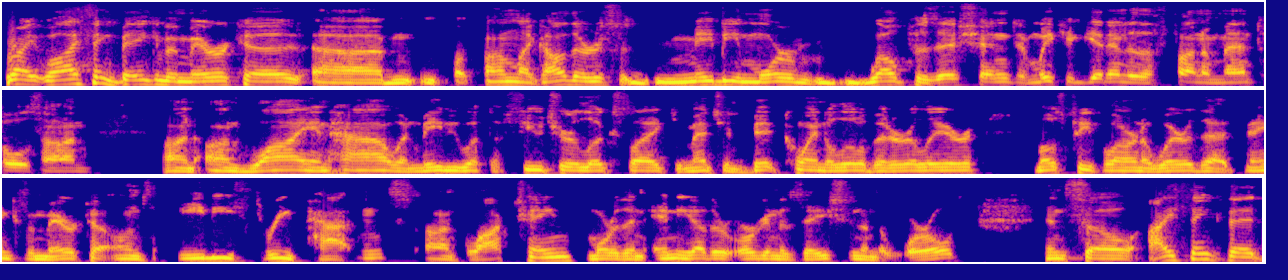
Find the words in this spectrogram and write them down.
Right. Well, I think Bank of America, um, unlike others, may be more well positioned, and we could get into the fundamentals on on on why and how, and maybe what the future looks like. You mentioned Bitcoin a little bit earlier. Most people aren't aware that Bank of America owns 83 patents on blockchain, more than any other organization in the world. And so I think that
